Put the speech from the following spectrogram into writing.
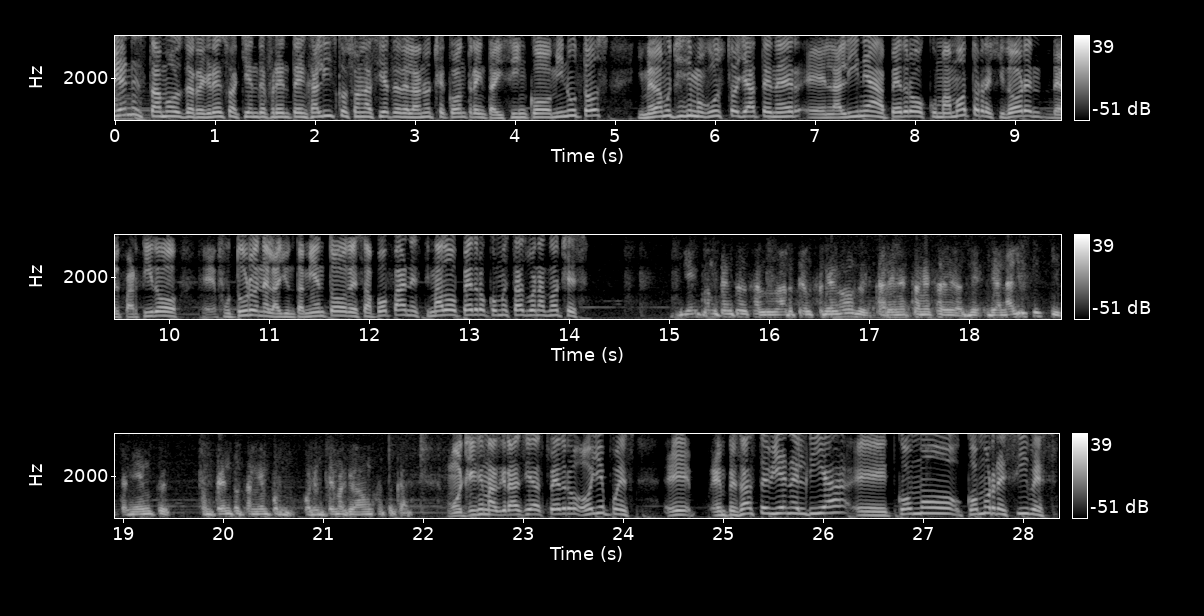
Bien, estamos de regreso aquí en De Frente en Jalisco. Son las 7 de la noche con 35 minutos y me da muchísimo gusto ya tener en la línea a Pedro Kumamoto, regidor del Partido eh, Futuro en el Ayuntamiento de Zapopan. Estimado Pedro, ¿cómo estás? Buenas noches. Bien contento de saludarte, Alfredo, de estar en esta mesa de, análisis y también pues, contento también por, el tema que vamos a tocar. Muchísimas gracias, Pedro. Oye, pues eh, empezaste bien el día. Eh, ¿cómo, ¿Cómo recibes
